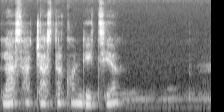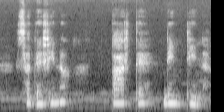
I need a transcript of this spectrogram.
Lasă această condiție să devină parte din tine.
